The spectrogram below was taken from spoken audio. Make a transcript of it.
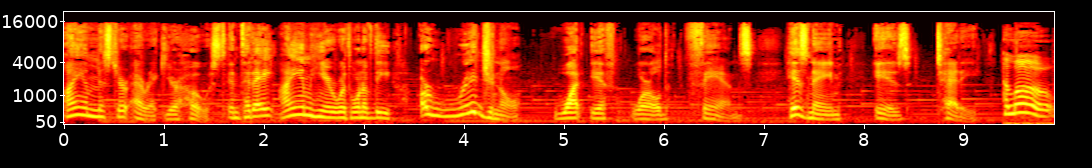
I am Mr. Eric, your host, and today I am here with one of the original What If World fans. His name is Teddy. Hello.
